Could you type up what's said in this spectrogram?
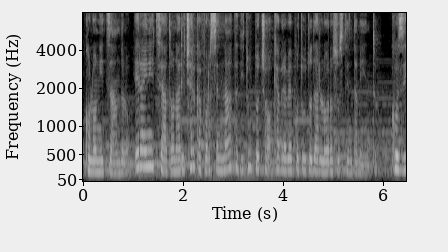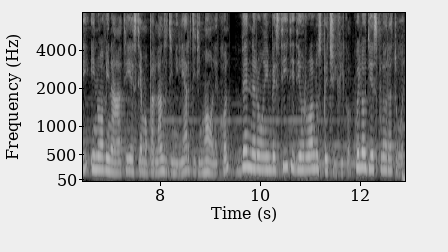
colonizzandolo, era iniziata una ricerca forsennata di tutto ciò che avrebbe potuto dar loro sostentamento. Così i nuovi nati, e stiamo parlando di miliardi di molecole, vennero investiti di un ruolo specifico, quello di esploratori.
